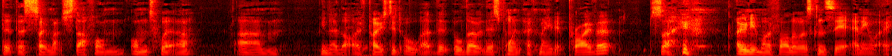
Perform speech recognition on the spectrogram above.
that there's so much stuff on on Twitter. Um, you know that I've posted. al- at the- Although at this point I've made it private, so only my followers can see it anyway.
